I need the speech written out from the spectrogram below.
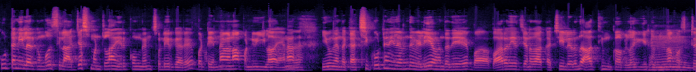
கூட்டணியில இருக்கும்போது சில அட்ஜஸ்ட்மெண்ட்லாம் இருக்குங்கன்னு சொல்லியிருக்காரு. பட் என்ன வேணா பண்ணுவீங்களா? ஏன்னா இவங்க அந்த கட்சி கூட்டணியில இருந்து வெளியே வந்ததே பாரதிய ஜனதா கட்சியில இருந்து அதிமுக விலகிறது தான். ஃபர்ஸ்ட்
